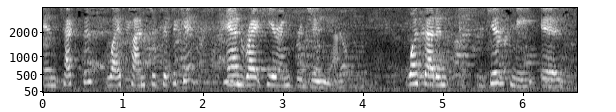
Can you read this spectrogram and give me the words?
in Texas, lifetime certificate, and right here in Virginia. What that gives me is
